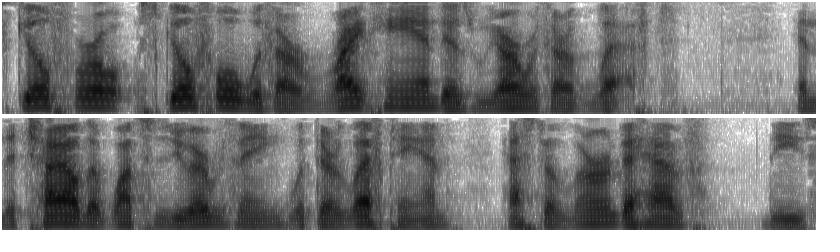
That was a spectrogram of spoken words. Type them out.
skillful, skillful with our right hand as we are with our left. And the child that wants to do everything with their left hand has to learn to have these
